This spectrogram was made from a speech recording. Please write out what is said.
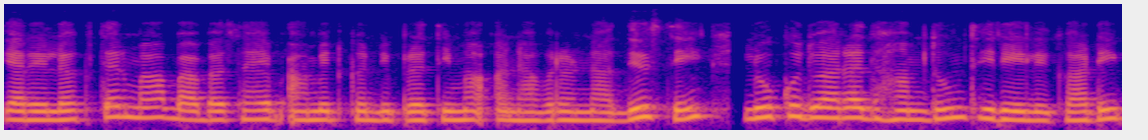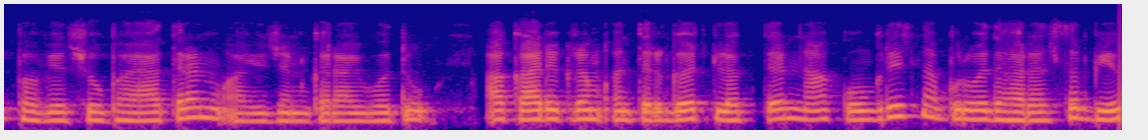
ત્યારે લખતરમાં બાબા સાહેબ આંબેડકરની પ્રતિમા અનાવરણના દિવસે લોકો દ્વારા ધામધૂમથી રેલી કાઢી ભવ્ય શોભાયાત્રાનું આયોજન કરાયું હતું. આ કાર્યક્રમ અંતર્ગત લખતરના કોંગ્રેસના પૂર્વ ધારાસભ્ય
